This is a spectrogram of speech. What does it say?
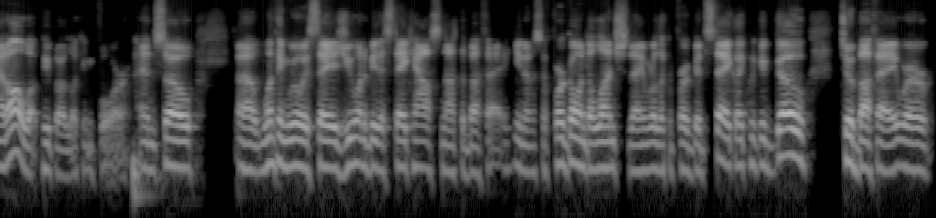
at all what people are looking for. And so uh, one thing we always say is you want to be the steakhouse not the buffet you know? So if we're going to lunch today and we're looking for a good steak like we could go to a buffet where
